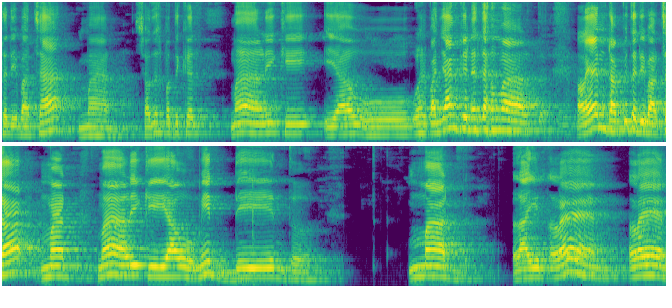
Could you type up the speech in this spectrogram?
teu dibaca mad. Soalnya kan maliki yau. Ulah dipanjangkeun eta mah. Len tapi teu dibaca mad. Maliki yaumiddin tuh. Mad lain len len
